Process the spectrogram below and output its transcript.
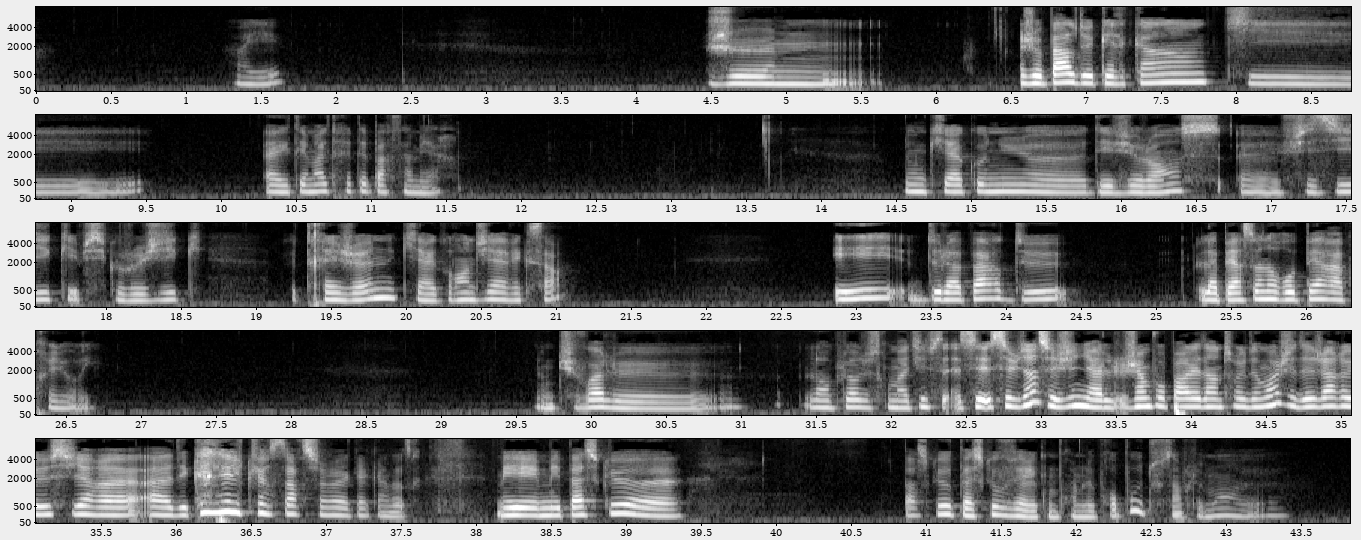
Voyez? Je, je parle de quelqu'un qui a été maltraité par sa mère donc qui a connu euh, des violences euh, physiques et psychologiques très jeune, qui a grandi avec ça, et de la part de la personne repère a priori. Donc tu vois le l'ampleur du traumatisme, c'est bien, c'est génial. Viens pour parler d'un truc de moi, j'ai déjà réussi à, décaler le curseur sur euh, quelqu'un d'autre. Mais, mais parce que parce que parce que vous allez comprendre le propos, tout simplement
